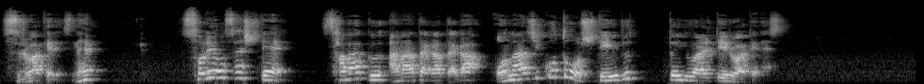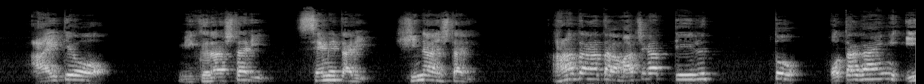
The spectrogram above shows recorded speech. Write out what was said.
するわけですね。それを指して、裁くあなた方が同じことをしていると言われているわけです。相手を見下したり、責めたり、非難したり、あなた方が間違っているとお互いに言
